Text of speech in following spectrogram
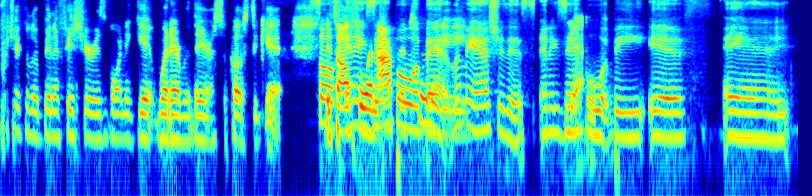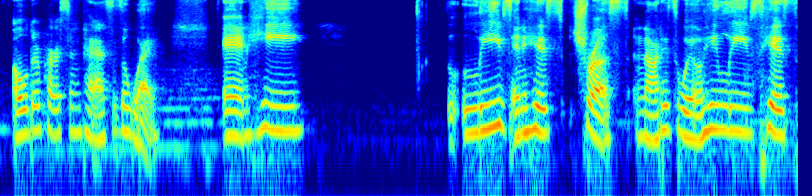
particular beneficiary is going to get whatever they are supposed to get. So It's an also an example would be, let me ask you this. An example would be if an older person passes away and he leaves in his trust, not his will, he leaves his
